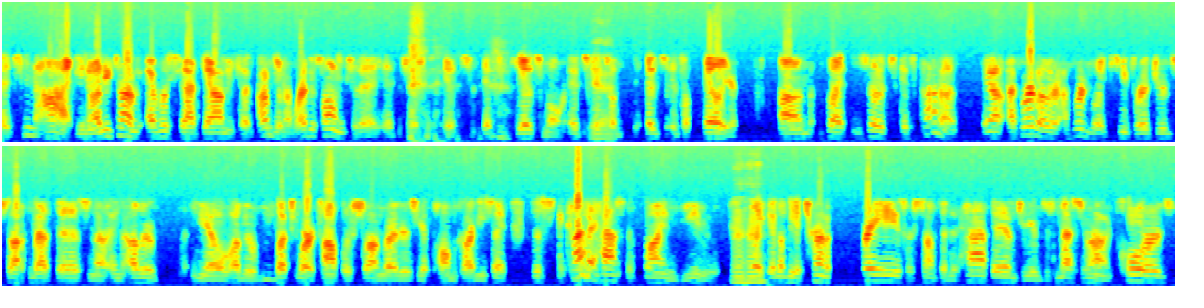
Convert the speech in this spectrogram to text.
it's not. You know, anytime I've ever sat down and said I'm going to write a song today, it's just it's it's dismal. It's Yeah. it's a it's it's a failure. Um, but so it's it's kind of you know I've heard other I've heard like Keith Richards talk about this and, uh, and other you know other much more accomplished songwriters. You have Paul McCartney say this. It kind of has to find you. Uh-huh. Like it'll be a turn of phrase or something that happens, or you're just messing around with chords,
